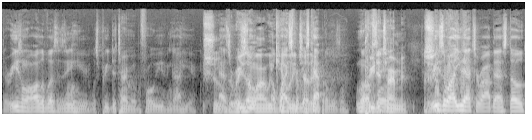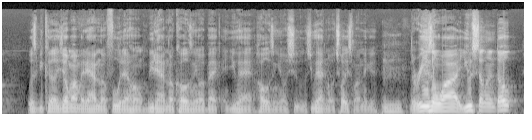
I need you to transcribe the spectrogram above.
the reason why all of us is in here was predetermined before we even got here. Shoot, As the reason why we white each other, capitalism, you know what I'm saying? predetermined. The reason why you had to rob that store was because your mama didn't have no food at home. You didn't have no clothes in your back, and you had holes in your shoes. You had no choice, my nigga. Mm-hmm. The reason why you selling dope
